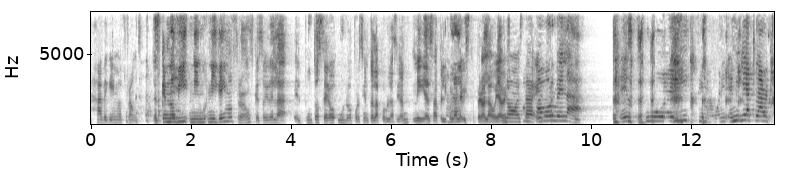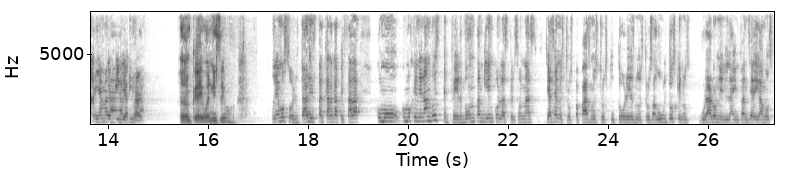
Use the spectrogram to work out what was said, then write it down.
ajá, de Game of Thrones. Es que no vi ningú- ni Game of Thrones, que soy de la el punto 01% de la población, ni esa película Ajá. la he visto, pero la voy a ver. No, Por está... favor, está- vela. Es buenísima, buenísima. Emilia Clark se llama la Emilia. Clarke. Ok, buenísimo. Podríamos soltar esta carga pesada como, como generando este perdón también con las personas, ya sea nuestros papás, nuestros tutores, nuestros adultos que nos curaron en la infancia, digamos,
